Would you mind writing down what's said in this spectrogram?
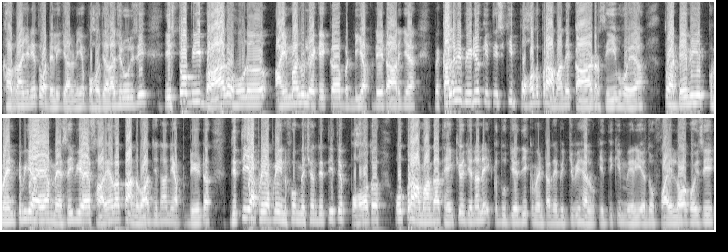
ਖਬਰਾਂ ਜਿਹੜੀਆਂ ਤੁਹਾਡੇ ਲਈ ਜਾਣਨੀਆਂ ਬਹੁਤ ਜ਼ਿਆਦਾ ਜ਼ਰੂਰੀ ਸੀ। ਇਸ ਤੋਂ ਵੀ ਬਾਅਦ ਹੁਣ ਆਈਮਾ ਨੂੰ ਲੈ ਕੇ ਇੱਕ ਵੱਡੀ ਅਪਡੇਟ ਆ ਰਹੀ ਹੈ। ਮੈਂ ਕੱਲ ਵੀ ਵੀਡੀਓ ਕੀਤੀ ਸੀ ਕਿ ਬਹੁਤ ਭਰਾਵਾਂ ਦੇ ਕਾਰਡ ਰਿਸੀਵ ਹੋਏ ਆ। ਤੁਹਾਡੇ ਵੀ ਕਮੈਂਟ ਵੀ ਆਏ ਆ ਮੈਸੇਜ ਵੀ ਆਇਆ ਸਾਰਿਆਂ ਦਾ ਧੰਨਵਾਦ ਜਿਨ੍ਹਾਂ ਨੇ ਅਪਡੇਟ ਦਿੱਤੀ, ਆਪਣੀ ਆਪਣੀ ਇਨਫੋਰਮੇਸ਼ਨ ਦਿੱਤੀ ਤੇ ਬਹੁਤ ਉਹ ਭਰਾਵਾਂ ਦਾ ਥੈਂਕ ਯੂ ਜਿਨ੍ਹਾਂ ਨੇ ਇੱਕ ਦੂਜੇ ਦੀ ਕਮੈਂਟਾਂ ਦੇ ਵਿੱਚ ਵੀ ਹੈਲਪ ਕੀਤੀ ਕਿ ਮੇਰੀ ਉਦੋਂ ਫਾਈਲ ਲੌਕ ਹੋਈ ਸੀ।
